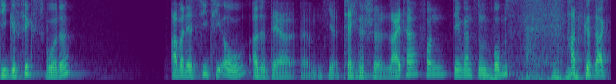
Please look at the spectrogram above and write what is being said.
die gefixt wurde. Aber der CTO, also der ähm, hier technische Leiter von dem ganzen Bums, hat gesagt,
